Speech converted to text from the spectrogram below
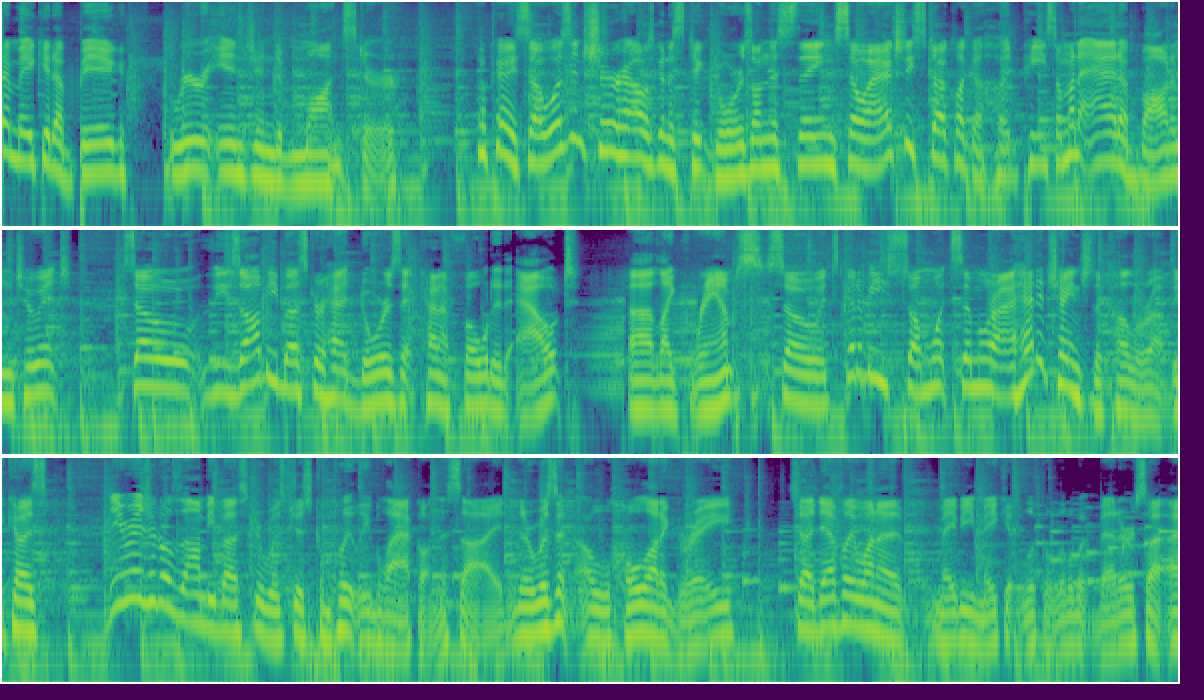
to make it a big rear-engined monster. Okay, so I wasn't sure how I was to stick doors on this thing, so I actually stuck like a hood piece. I'm to add a bottom to it. So the Zombie Buster had doors that kind of folded out, uh, like ramps, so it's to be somewhat similar. I had to change the color up because the original Zombie Buster was just completely black on the side. There wasn't a whole lot of gray. So I definitely want to maybe make it look a little bit better. So I, I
